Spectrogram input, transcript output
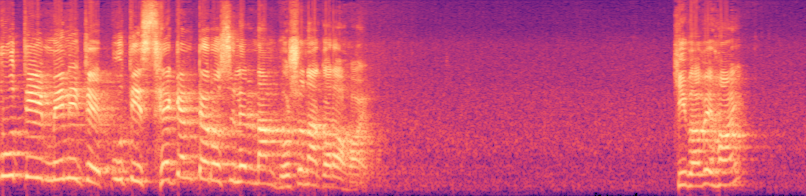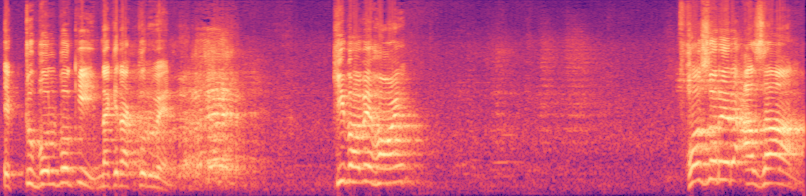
প্রতি মিনিটে, প্রতি সেকেন্ডে রসুলের নাম ঘোষণা করা হয়। কীভাবে হয়? একটু বলব কি, নাকি রাগ করবেন? কীভাবে হয়? ফজরের আজান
